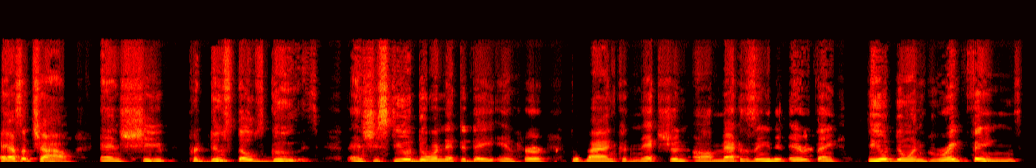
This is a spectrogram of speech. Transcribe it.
as a child, and she produced those goods and she's still doing that today in her Divine Connection uh, magazine and everything. Still doing great things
